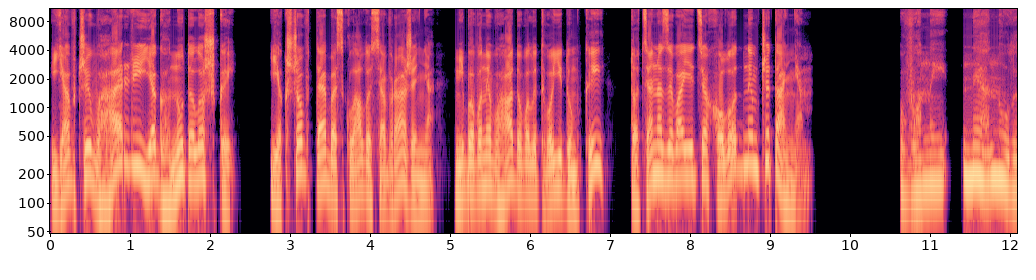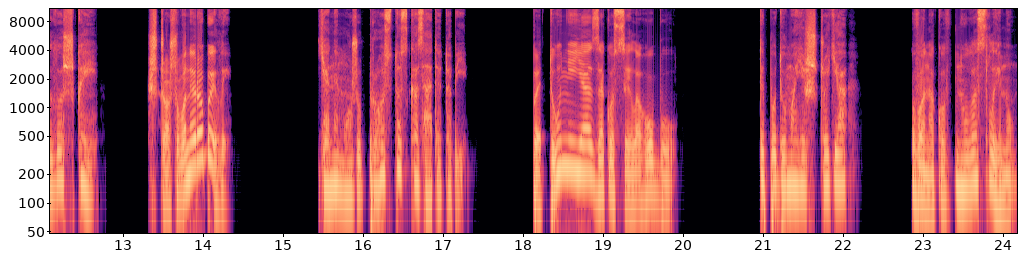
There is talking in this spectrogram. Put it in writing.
я вчив Гаррі, як гнути ложки. Якщо в тебе склалося враження, ніби вони вгадували твої думки, то це називається холодним читанням. Вони не гнули ложки. Що ж вони робили? Я не можу просто сказати тобі. Петунія закосила губу. Ти подумаєш, що я. Вона ковтнула слину.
